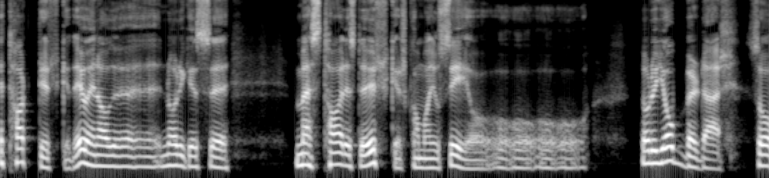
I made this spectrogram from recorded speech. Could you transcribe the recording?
et hardt yrke. Det er jo en av eh, Norges eh, mest hardeste yrker, kan man jo si, og, og når du jobber der, så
